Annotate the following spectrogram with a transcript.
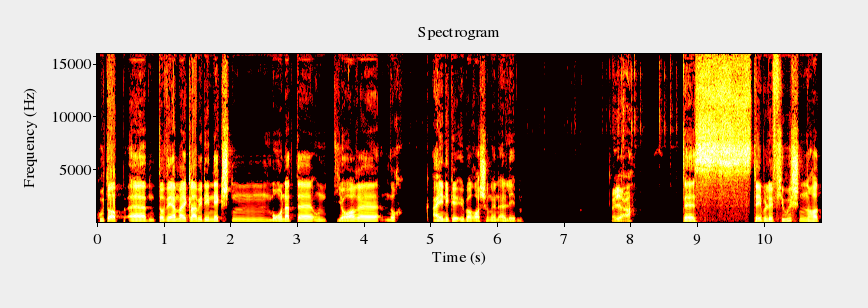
Hut ab. Ähm, da werden wir, glaube ich, die nächsten Monate und Jahre noch einige Überraschungen erleben. Ja. Das Stable Diffusion hat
